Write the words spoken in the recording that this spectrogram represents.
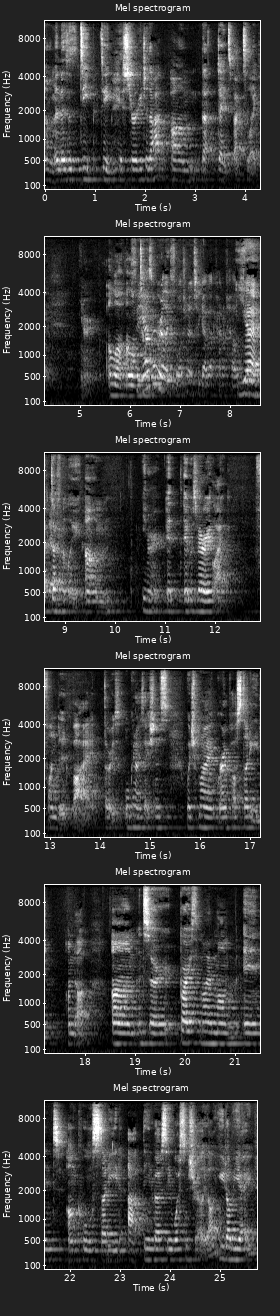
Um, and there's a deep, deep history to that um, that dates back to like, you know, a lot, a long So you time. guys were really fortunate to get that kind of help. Yeah, definitely. Um, you know, it, it was very like funded by those organizations which my grandpa studied under. Um, and so both my mum and uncle studied at the University of Western Australia, UWA.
